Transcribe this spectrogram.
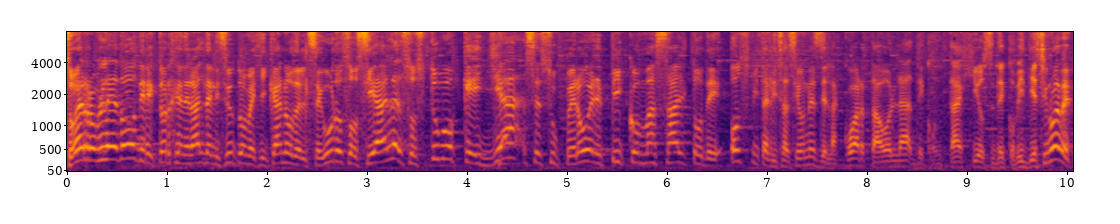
Zoé Robledo, director general del Instituto Mexicano del Seguro Social, sostuvo que ya se superó el pico más alto de hospitalizaciones de la cuarta ola de contagios de COVID-19.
